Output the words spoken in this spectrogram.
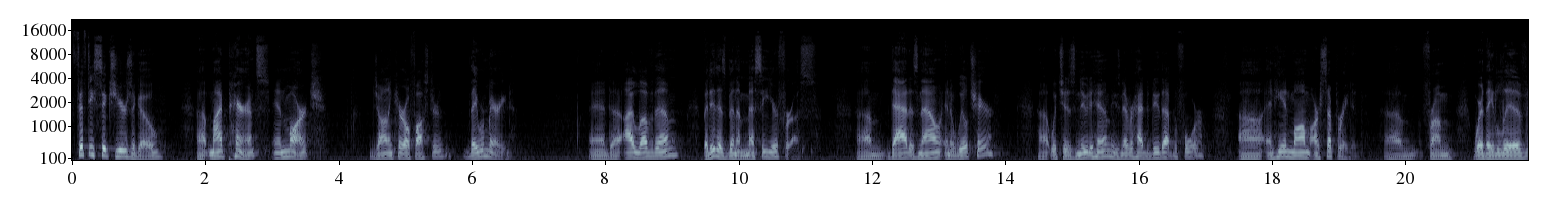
56 years ago, uh, my parents in March, John and Carol Foster, they were married. And uh, I love them, but it has been a messy year for us. Um, Dad is now in a wheelchair, uh, which is new to him. He's never had to do that before. Uh, and he and mom are separated um, from where they live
